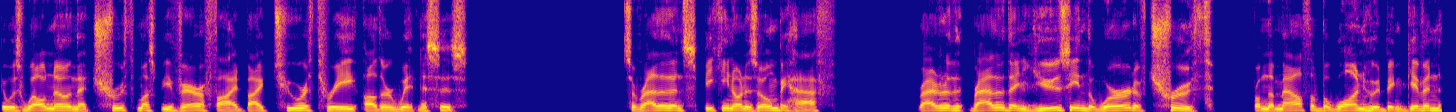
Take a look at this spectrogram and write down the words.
it was well known that truth must be verified by two or three other witnesses. So rather than speaking on his own behalf, rather, th- rather than using the word of truth from the mouth of the one who had been given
